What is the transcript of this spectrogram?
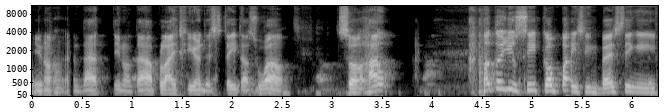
you know, and that you know that applies here in the state as well. So how how do you see companies investing in,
